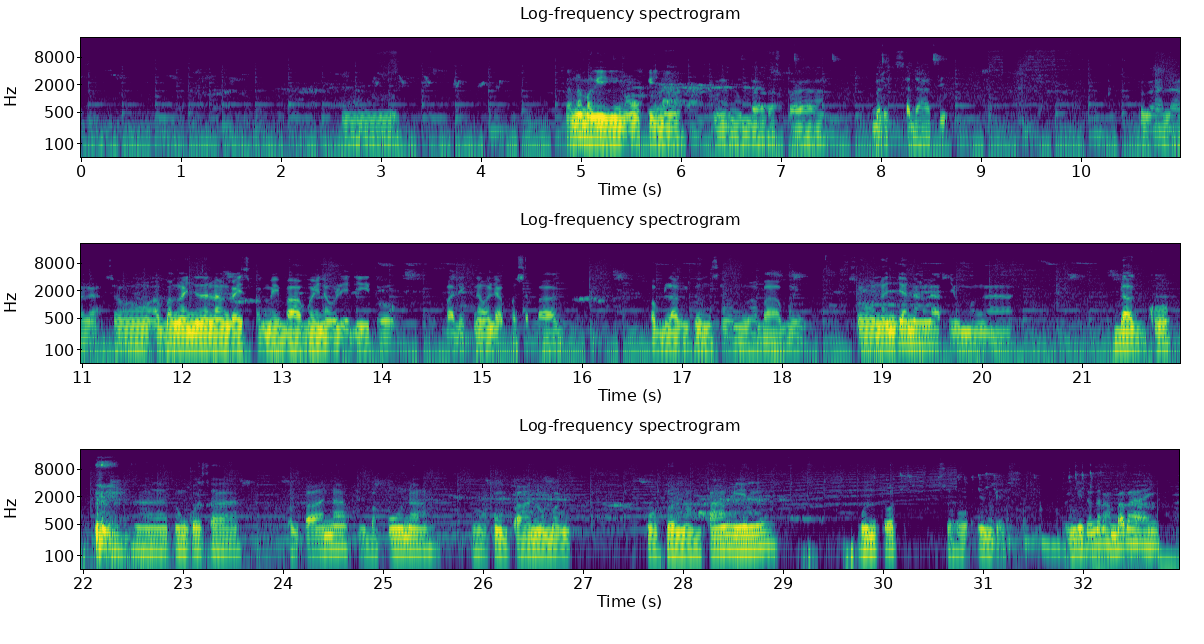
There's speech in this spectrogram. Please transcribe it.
Ah, sana magiging okay na wala ng virus para balik sa dati pag-aalaga. So, abangan nyo na lang guys pag may baboy na uli dito. Balik na uli ako sa pag pa-vlog dun sa mga baboy. So, nandyan lang lahat yung mga vlog ko na tungkol sa pagpaanak, bakuna, kung paano magputol ng pangil, buntot. So, guys. Hanggang dito na lang. Bye-bye!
